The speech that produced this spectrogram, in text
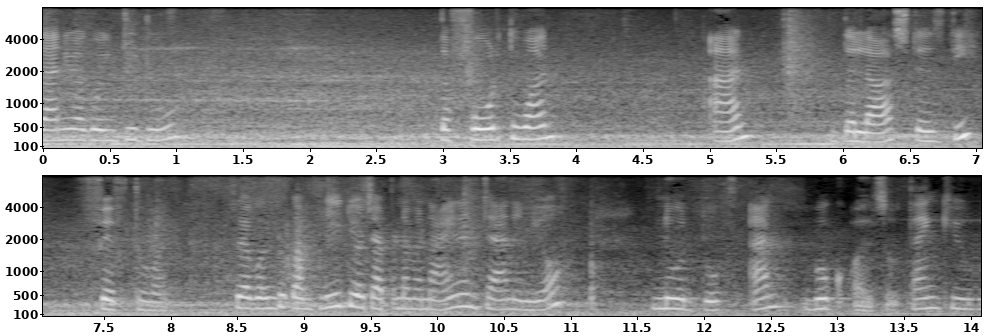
Then you are going to do the fourth one and the last is the fifth one. So you are going to complete your chapter number 9 and 10 in your notebooks and book also. Thank you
